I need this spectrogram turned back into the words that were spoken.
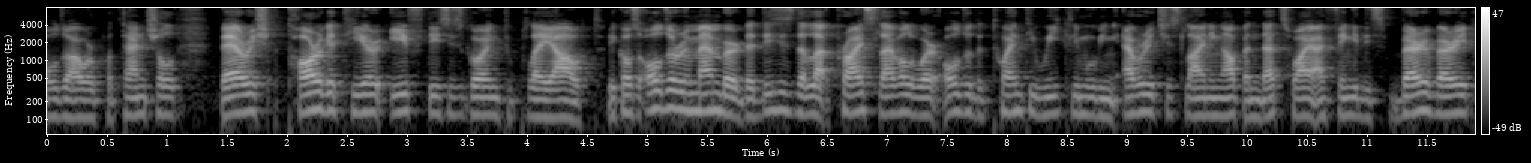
also our potential bearish target here if this is going to play out. Because also remember that this is the price level where also the 20 weekly moving average is lining up and that's why I think it is very very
